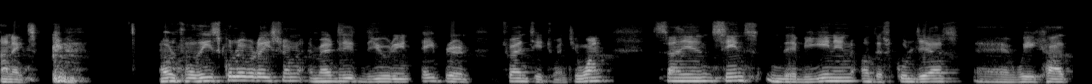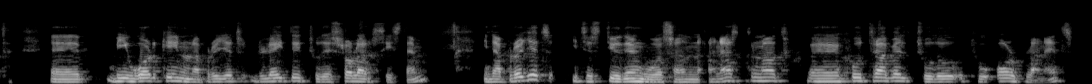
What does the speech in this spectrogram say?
and eight. also, this collaboration emerged during April 2021. Since the beginning of the school years, uh, we had uh, been working on a project related to the solar system. In a project, each student was an, an astronaut uh, who traveled to, the, to all planets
